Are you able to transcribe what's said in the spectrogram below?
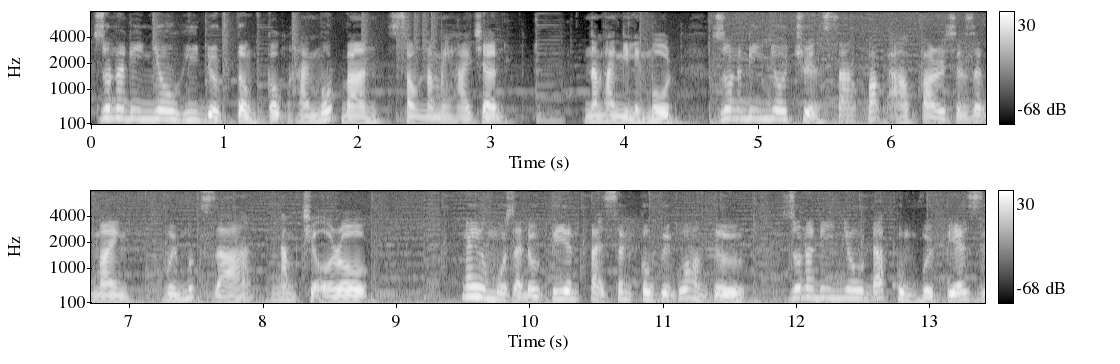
Ronaldinho ghi được tổng cộng 21 bàn sau 52 trận. Năm 2001, Ronaldinho chuyển sang khoác áo Paris Saint-Germain với mức giá 5 triệu euro. Ngay ở mùa giải đầu tiên tại sân công viên Quốc Hoàng Tử, Ronaldinho đã cùng với PSG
